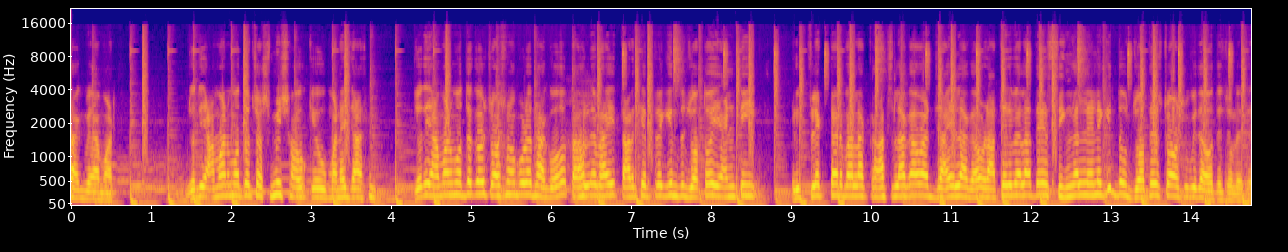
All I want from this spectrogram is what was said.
থাকবে আমার। যদি আমার মতো চশমি সহ কেউ মানে যদি আমার মতো কেউ চশমা পরে থাকো, তাহলে ভাই তার ক্ষেত্রে কিন্তু যতই অ্যান্টি রিফ্লেক্টার বেলা কাঁচ লাগাও আর যাই লাগাও, রাতের বেলাতে সিঙ্গেল লেনে কিন্তু যথেষ্ট অসুবিধা হতে চলেছে।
